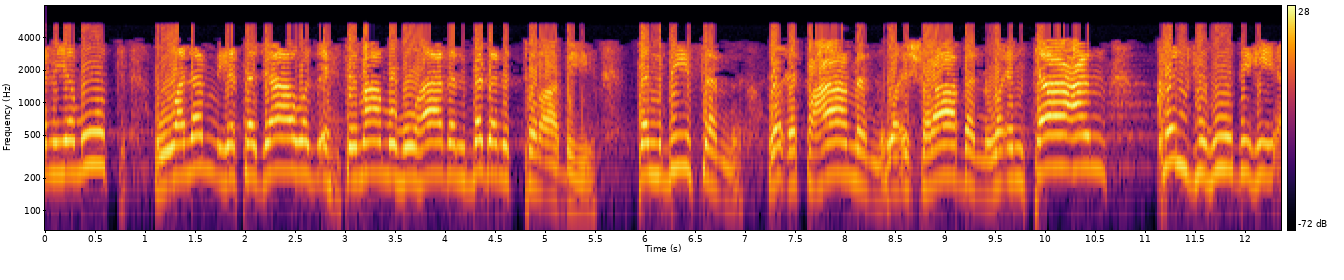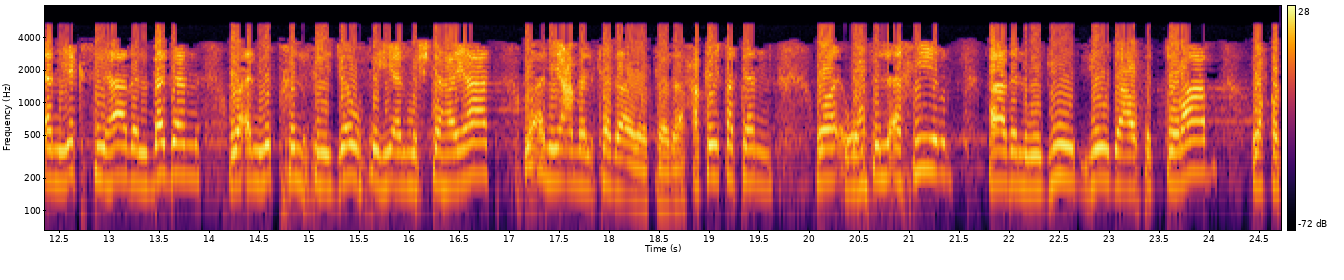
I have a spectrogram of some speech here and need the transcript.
أن يموت ولم يتجاوز اهتمامه هذا البدن الترابي تلبيسا وإطعاما وإشرابا وإمتاعا كل جهوده أن يكسي هذا البدن وأن يدخل في جوفه المشتهيات وأن يعمل كذا وكذا. حقيقة وفي الأخير هذا الوجود يودع في التراب وقد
